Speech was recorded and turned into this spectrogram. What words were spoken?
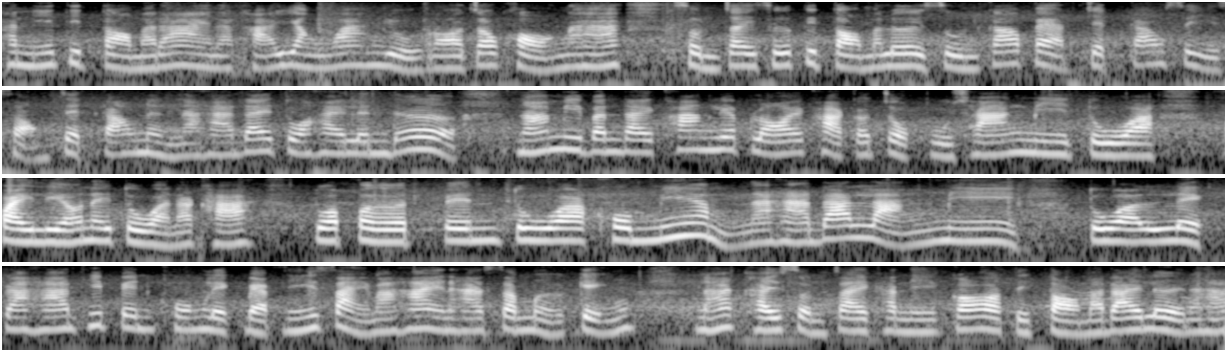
คันนี้ติดต่อมาได้นะคะ ยังว่างอยู่รอเจ้าของนะคะ สนใจซื้อติดต่อมาเลย 0987942791 นะคะ ได้ตัว Highlander นะ มีบันไดข้างเรียบร้อยค่ะ กระจกหูช้างมีตัวไฟเลี้ยวในตัวนะคะ ตัวเปิดเป็นตัวโครเมียมนะคะ ด้านหลังมี ตัวเหล็กนะคะที่เป็นโครงเหล็กแบบนี้ใส่มาให้นะคะเสมอเก๋งนะคะใครสนใจคันนี้ก็ติดต่อมาได้เลยนะคะ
